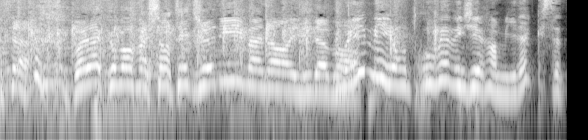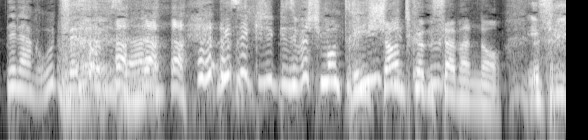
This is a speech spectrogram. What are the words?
voilà comment va chanter Johnny maintenant, évidemment. Oui, mais on trouvait avec Gérard Miller que ça tenait la route, même comme ça. oui, c'est que c'est vachement Il triste. chante et comme ça maintenant. Et puis,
